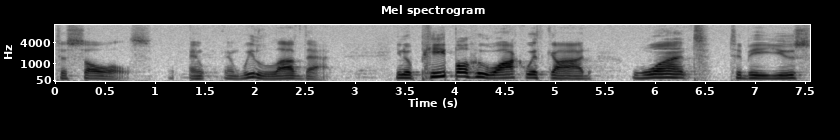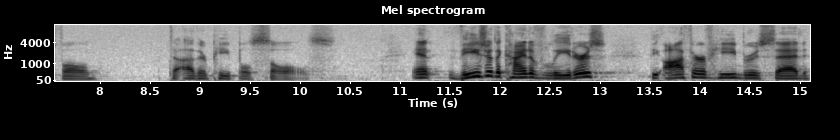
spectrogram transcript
to souls. And, and we love that. You know, people who walk with God want to be useful to other people's souls. And these are the kind of leaders the author of Hebrews said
